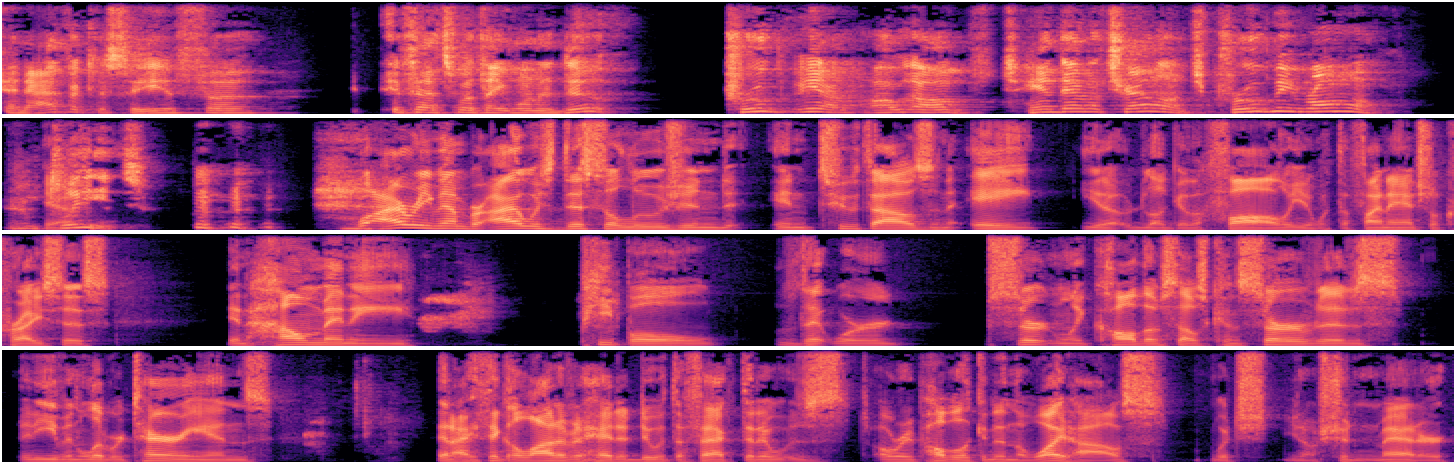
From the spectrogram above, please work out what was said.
and advocacy if, uh, if that's what they want to do prove, you know, I'll, I'll, hand down a challenge. Prove me wrong, and yeah. please. well, I remember I was disillusioned in 2008, you know, like in the fall, you know, with the financial crisis and how many people that were certainly called themselves conservatives and even libertarians. And I think a lot of it had to do with the fact that it was a Republican in the White House, which, you know, shouldn't matter,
